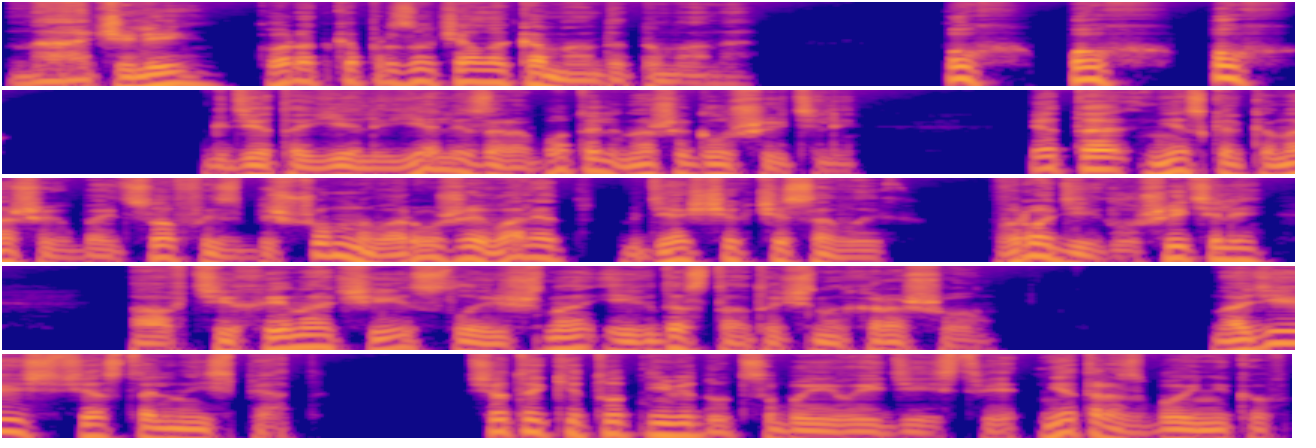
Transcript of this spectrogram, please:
«Начали!» — коротко прозвучала команда тумана. «Пух, пух, пух!» Где-то еле-еле заработали наши глушители. Это несколько наших бойцов из бесшумного оружия валят бдящих часовых. Вроде и глушители, а в тихой ночи слышно их достаточно хорошо. Надеюсь, все остальные спят. Все-таки тут не ведутся боевые действия, нет разбойников.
